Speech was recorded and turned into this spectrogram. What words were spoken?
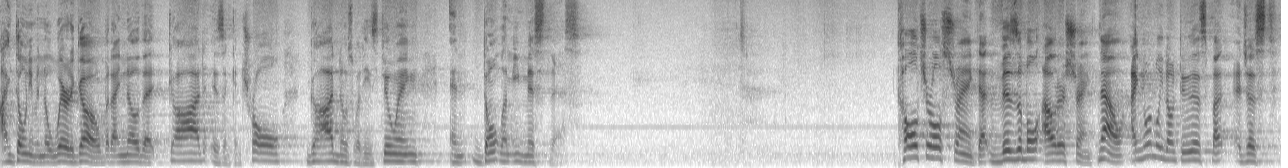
I don't even know where to go, but I know that God is in control. God knows what He's doing, and don't let me miss this. Cultural strength, that visible outer strength. Now, I normally don't do this, but it just,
